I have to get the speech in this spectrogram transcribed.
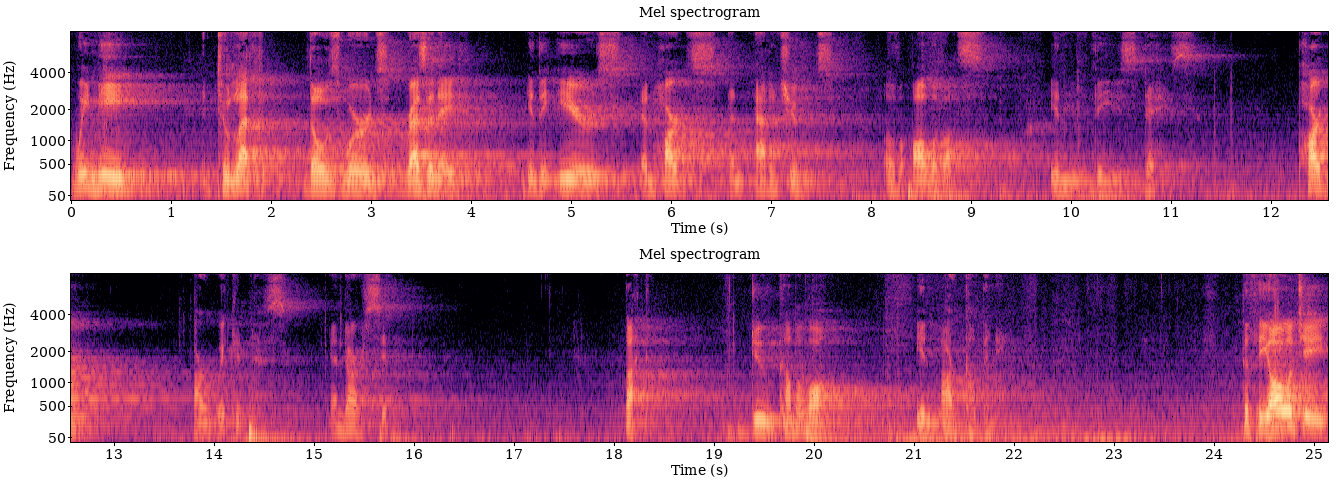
We need to let those words resonate in the ears and hearts and attitudes of all of us in these days. Pardon our wickedness and our sin. But do come along in our company. The theology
